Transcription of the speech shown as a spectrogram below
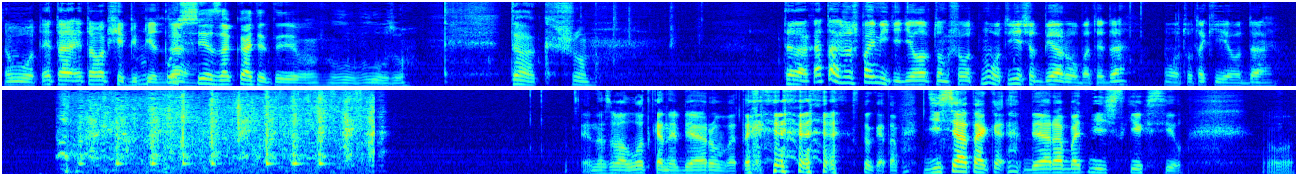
Вот, это, это вообще пипец, ну, пусть да. все закатят ее в лузу. Так, что? Так, а также ж поймите, дело в том, что вот, ну, вот есть вот биороботы, да, вот, вот такие вот, да. Я назвал лодка на биороботах. Сколько там? Десяток биороботнических сил. Вот.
